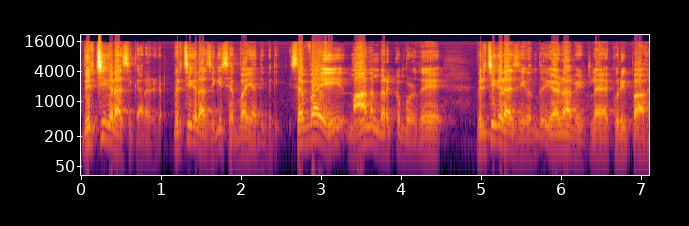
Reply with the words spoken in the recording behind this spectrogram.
விருச்சிக ராசிக்காரர்கள். விருச்சிக ராசிக்கு செவ்வாய் அதிபதி. செவ்வாய் மாதம் பிறக்கும் பொழுது விருச்சிக ராசி வந்து ஏழாம் வீட்டில் குறிப்பாக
